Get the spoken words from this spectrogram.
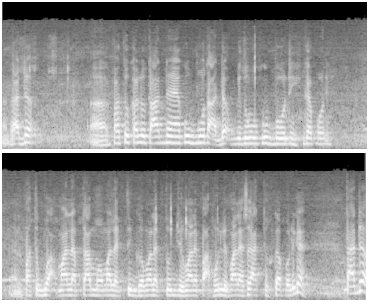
Ha, tak ada. Ha, lepas tu kalau tanah kubur tak ada. Begitu kubur ni ke apa ni? Lepas tu buat malam pertama malam ketiga malam ketujuh malam 40 malam 100 ke apa ni kan? Tak ada.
